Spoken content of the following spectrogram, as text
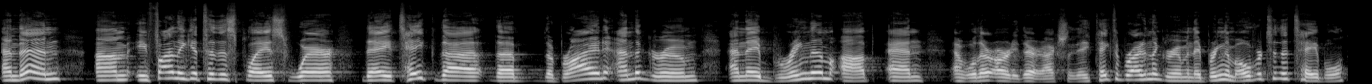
And then um, you finally get to this place where they take the, the, the bride and the groom and they bring them up and, and well they're already there actually. They take the bride and the groom and they bring them over to the table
